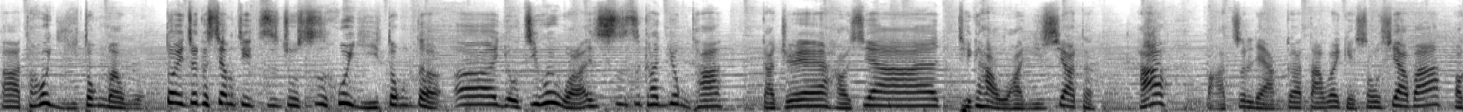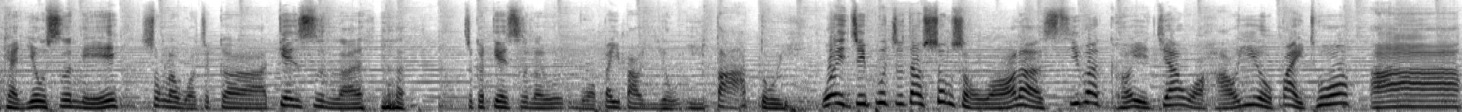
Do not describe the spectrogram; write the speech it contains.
啊，它会移动吗？我对这个相机蜘蛛是会移动的，呃，有机会我来试试看用它，感觉好像挺好玩一下的。好。把这两个单位给收下吧。OK，又是你送了我这个电视人，这个电视人我背包有一大堆，我已经不知道送什么了。希望可以加我好友，拜托啊！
